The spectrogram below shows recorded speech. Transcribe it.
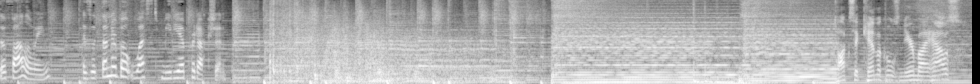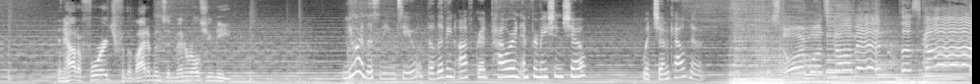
The following is a Thunderbolt West media production. Toxic chemicals near my house, and how to forage for the vitamins and minerals you need. You are listening to the Living Off Grid Power and Information Show with Jim Calhoun. The storm was coming, the sky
